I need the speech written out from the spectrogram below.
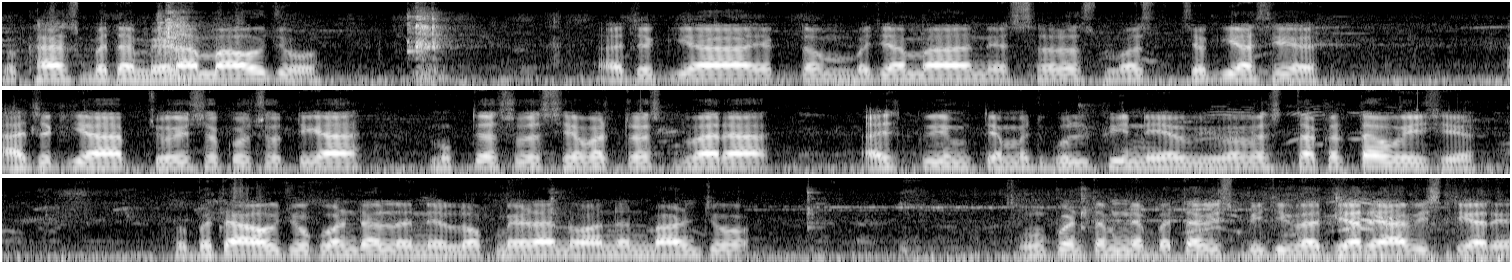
તો ખાસ બધા મેળામાં આવજો. આ જગ્યા એકદમ મજામાં અને સરસ મસ્ત જગ્યા છે. આ જગ્યા આપ જોઈ શકો છો ત્યાં મુક્તેશ્વર સેવા ટ્રસ્ટ દ્વારા આઈસ્ક્રીમ તેમજ ગુલ્ફીને એવી વ્યવસ્થા કરતા હોય છે. તો બધા આવજો ગોંડલ અને લોકમેળાનો આનંદ માણજો. હું પણ તમને બતાવીશ બીજી વાર જ્યારે આવીશ ત્યારે.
